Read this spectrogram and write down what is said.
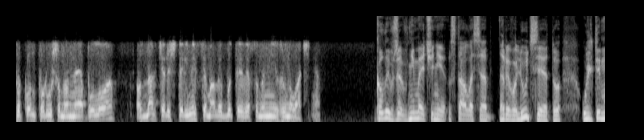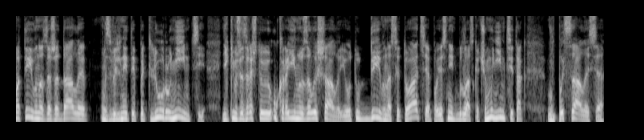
закон порушено не було однак через чотири місяці мали бути висунені звинувачення. Коли вже в Німеччині сталася революція, то ультимативно зажадали звільнити Петлюру німці, які вже зрештою Україну залишали. І отут дивна ситуація. Поясніть, будь ласка, чому німці так вписалися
